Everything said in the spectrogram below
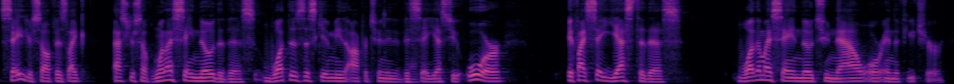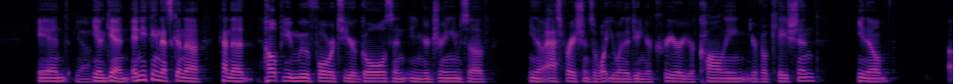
say to yourself is like ask yourself when I say no to this, what does this give me the opportunity to say yes to? Or if I say yes to this, what am I saying no to now or in the future? And Yeah. you know, again, anything that's going to kind of help you move forward to your goals and in your dreams of, you know, aspirations of what you want to do in your career, your calling, your vocation, you know, uh,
